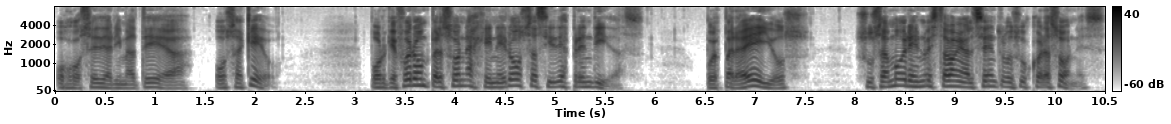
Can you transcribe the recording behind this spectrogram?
o José de Arimatea, o Saqueo, porque fueron personas generosas y desprendidas, pues para ellos sus amores no estaban al centro de sus corazones.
